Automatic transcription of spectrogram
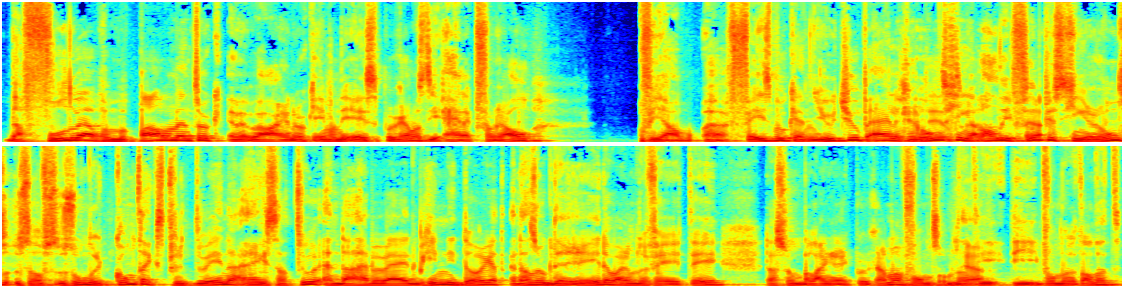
dat voelden wij op een bepaald moment ook. En we waren ook een van die eerste programma's die eigenlijk vooral via eh, Facebook en YouTube eigenlijk rondgingen. Al die filmpjes gingen rond, zelfs zonder context verdwenen ergens naartoe. En dat hebben wij in het begin niet doorgehad. En dat is ook de reden waarom de VRT dat zo'n belangrijk programma vond. Omdat Ja. die, die vonden het altijd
